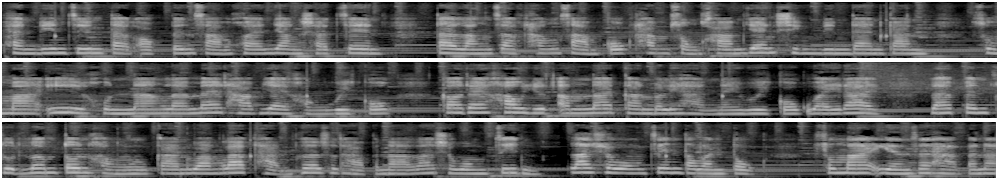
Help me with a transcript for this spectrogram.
แผ่นดินจีนแตกออกเป็นสามแคว้นอย่างชัดเจน แต่หลังจากทั้งสามก๊กทำสงครามแย่งชิงดินแดนกัน สุมาอี้ขุนนางและแม่ทัพใหญ่ของวีก๊กก็ได้เข้ายึดอำนาจการบริหารในวีก๊กไว้ได้ และเป็นจุดเริ่มต้นของการวางรากฐานเพื่อสถาปนาราชวงศ์จิ้น ราชวงศ์จิ้นตะวันตกสุมาเอียนสถาปนา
